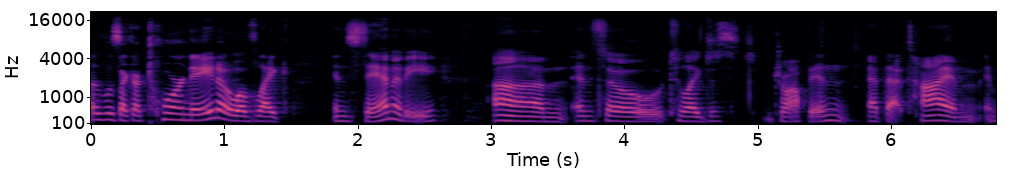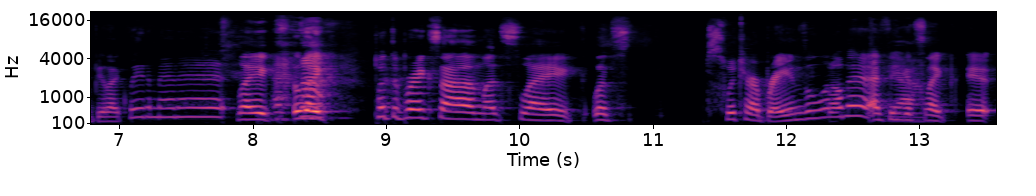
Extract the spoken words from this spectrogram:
it was like a tornado of like insanity. Um and so to like just drop in at that time and be like wait a minute. Like like put the brakes on. Let's like let's switch our brains a little bit. I think Yeah. it's like it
